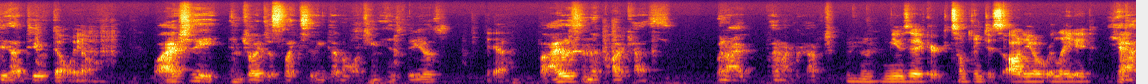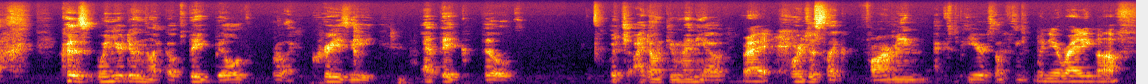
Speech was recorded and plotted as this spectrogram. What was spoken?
Do that too. Don't we all? Well, I actually enjoy just like sitting down and watching his videos. Yeah. But I listen to podcasts when I play Minecraft. hmm Music or something just audio related. Yeah, because when you're doing like a big build or like a crazy epic build, which I don't do many of, Right. or just like farming XP or something. When you're riding off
